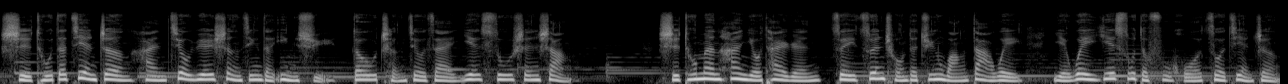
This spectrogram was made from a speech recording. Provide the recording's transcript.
使徒的见证和旧约圣经的应许都成就在耶稣身上。使徒们和犹太人最尊崇的君王大卫也为耶稣的复活做见证。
